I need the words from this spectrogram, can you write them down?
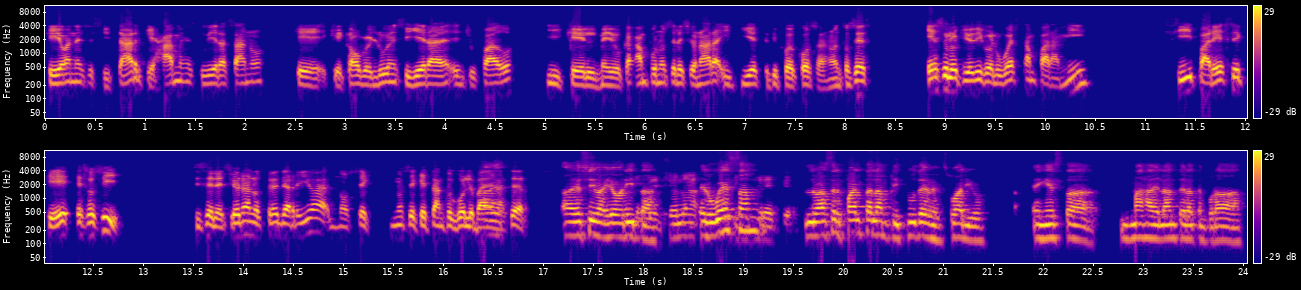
que iba a necesitar que James estuviera sano, que, que Calvert Lewin siguiera enchufado y que el mediocampo no se lesionara y, y, este tipo de cosas, ¿no? Entonces, eso es lo que yo digo, el West Ham para mí sí parece que, eso sí, si se lesionan los tres de arriba, no sé, no sé qué tantos goles vayan a, a hacer. A ver si va yo ahorita. El West Ham le va a hacer falta la amplitud de vestuario en esta, más adelante de la temporada.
